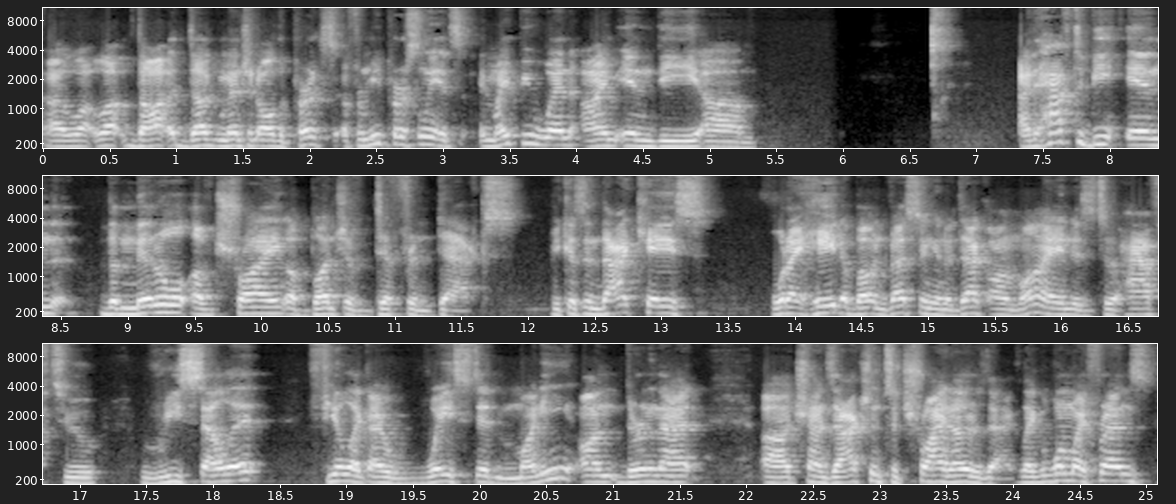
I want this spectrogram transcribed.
Uh, Doug mentioned all the perks. For me personally, it's it might be when I'm in the. Um, I'd have to be in the middle of trying a bunch of different decks because in that case, what I hate about investing in a deck online is to have to resell it feel like I wasted money on during that uh, transaction to try another deck. Like one of my friends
